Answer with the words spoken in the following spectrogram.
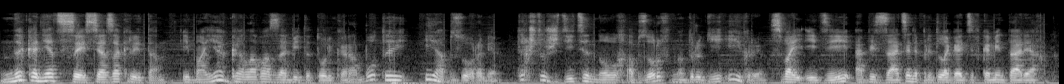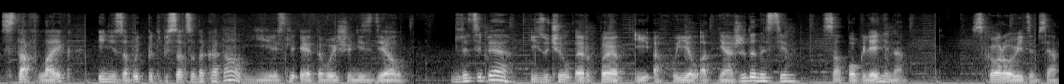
Наконец сессия закрыта, и моя голова забита только работой и обзорами. Так что ждите новых обзоров на другие игры. Свои идеи обязательно предлагайте в комментариях. Ставь лайк и не забудь подписаться на канал, если этого еще не сделал. Для тебя изучил РП и охуел от неожиданности Сапог Ленина. Скоро увидимся.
